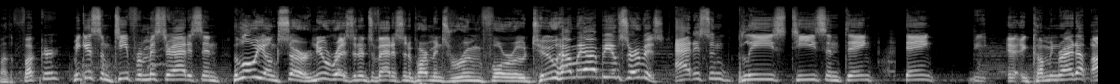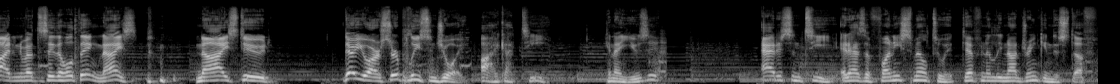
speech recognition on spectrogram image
Motherfucker. Let me get some tea from Mr. Addison. Hello, young sir. New resident of Addison Apartments, room 402. How may I be of service? Addison, please, tease and thank, thank, uh, Uh, uh, coming right up. Oh, I didn't even have to say the whole thing. Nice. nice, dude. There you are, sir. Please enjoy. Oh, I got tea. Can I use it? Addison tea. It has a funny smell to it. Definitely not drinking this stuff.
